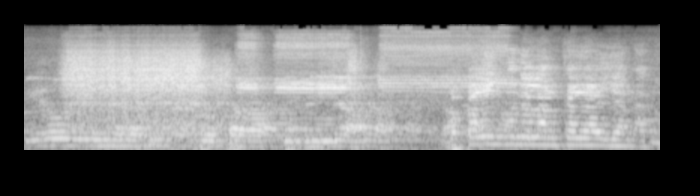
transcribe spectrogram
Pero yung nakasulat po sa Biblia, Patayin mo na lang kaya yung ano.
